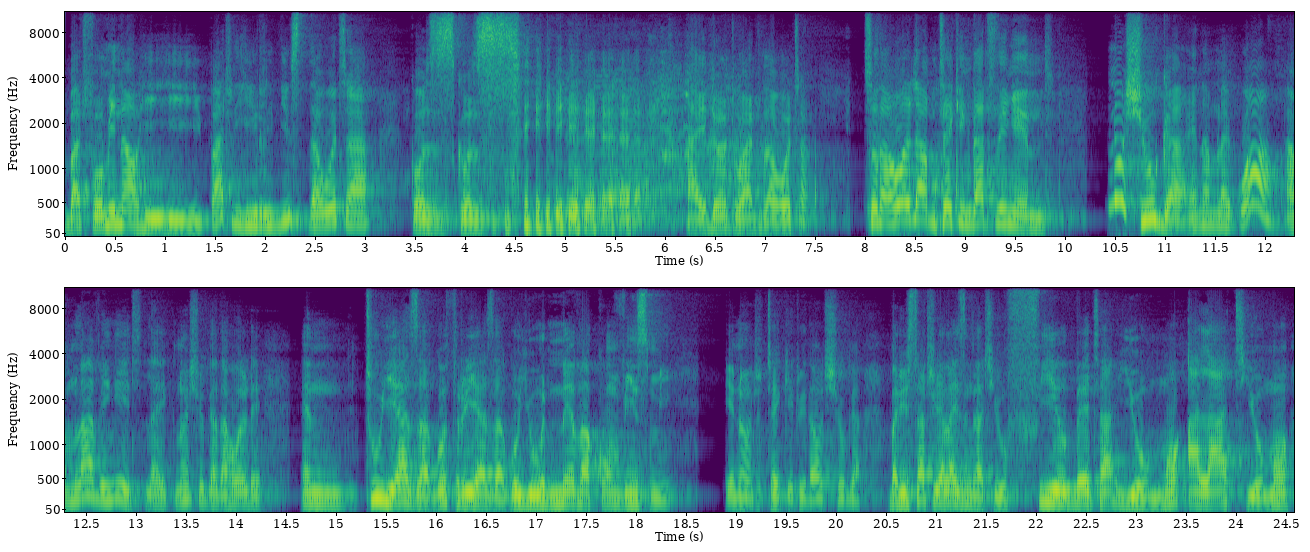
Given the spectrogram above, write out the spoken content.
But for me now, he, he, he partly he reduced the water because cause I don't want the water. So the whole day I'm taking that thing and no sugar. And I'm like, wow, I'm loving it. Like no sugar the whole day. And two years ago, three years ago, you would never convince me, you know, to take it without sugar. But you start realizing that you feel better, you're more alert, you're more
